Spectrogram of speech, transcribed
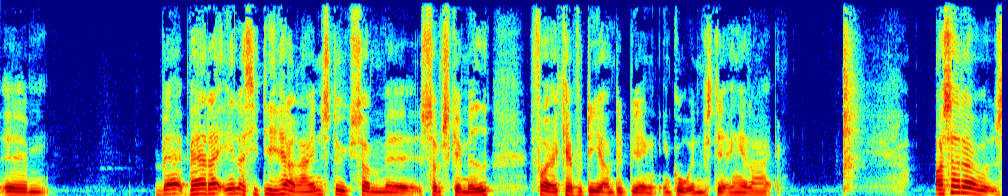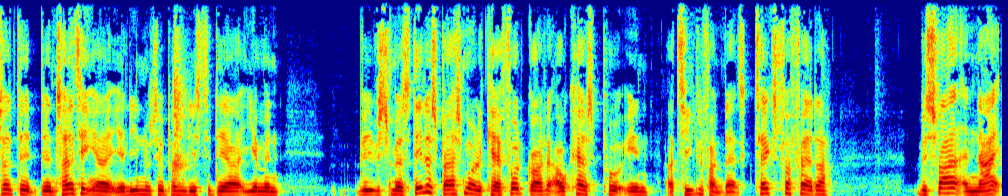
Øhm, hvad, hvad er der ellers i det her regnestykke, som, øh, som skal med, for at jeg kan vurdere, om det bliver en, en god investering eller ej? Og så er der jo så det, den tredje ting, jeg, jeg lige nu til på min liste, det er, jamen, hvis man stiller spørgsmålet, kan jeg få et godt afkast på en artikel fra en dansk tekstforfatter? Hvis svaret er nej,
